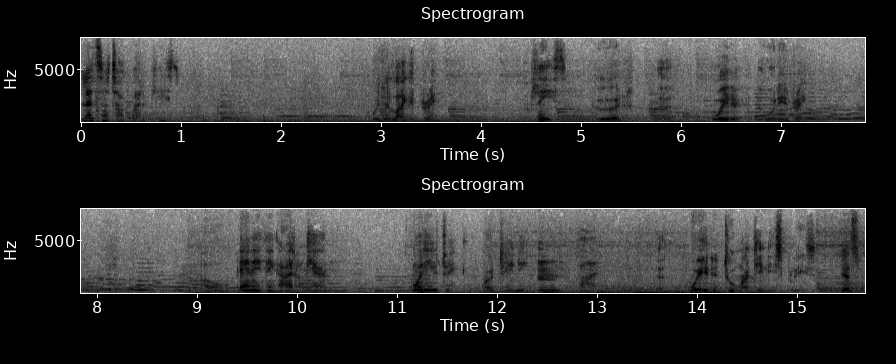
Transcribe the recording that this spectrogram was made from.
Let's not talk about it, please. Would you like a drink? Please. Good. Uh, waiter, what do you drink? Oh, anything. I don't care. What do you drink? Martini? Mm, fine. Uh, waiter, two martinis, please. Yes, sir.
